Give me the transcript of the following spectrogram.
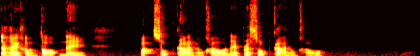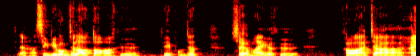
จะให้คำตอบในประสบการณ์ของเขาในประสบการณ์ของเขา สิ่งที่ผมจะเล่าต่อก็คือ ที่ผมจะเสริมให้ก็คือ เขาอาจจะให้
